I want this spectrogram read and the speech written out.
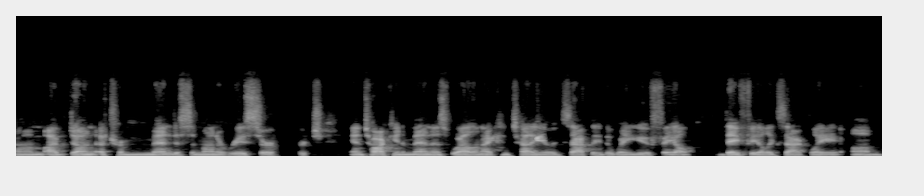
Um, I've done a tremendous amount of research and talking to men as well, and I can tell you exactly the way you feel they feel exactly um,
